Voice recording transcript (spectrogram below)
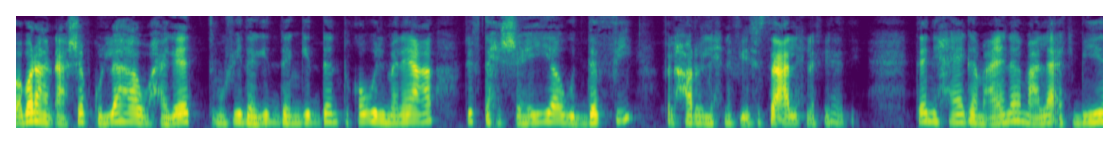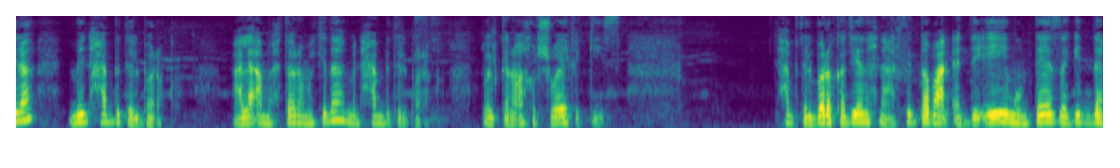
عبارة عن أعشاب كلها وحاجات مفيدة جدا جدا تقوي المناعة وتفتح الشهية وتدفي في الحر اللي إحنا فيه في الساعة اللي إحنا فيها دي. تاني حاجة معانا معلقة كبيرة من حبة البركة. معلقة محترمة كده من حبة البركة. دول كانوا آخر شوية في الكيس. حبة البركة دي إحنا عارفين طبعا قد إيه ممتازة جدا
